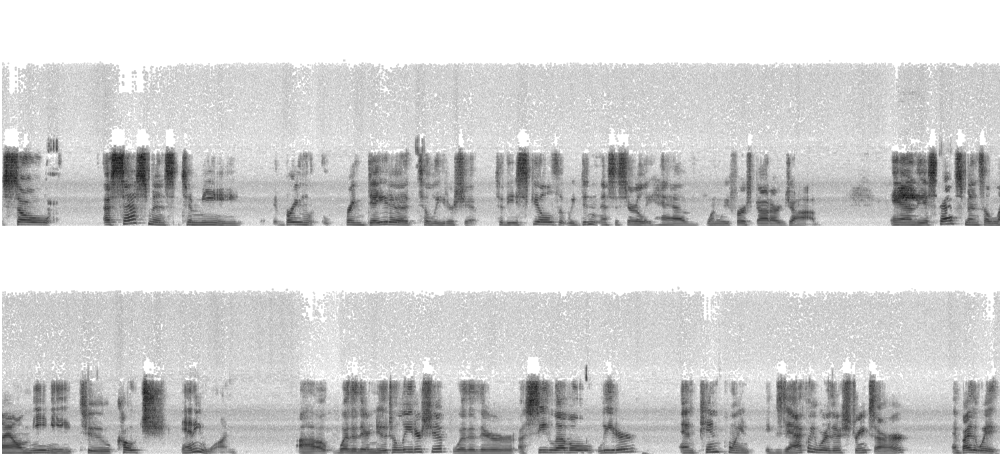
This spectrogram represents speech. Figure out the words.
So, assessments to me bring bring data to leadership, to these skills that we didn't necessarily have when we first got our job. And the assessments allow me to coach anyone, uh, whether they're new to leadership, whether they're a C level leader, and pinpoint exactly where their strengths are. And by the way,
